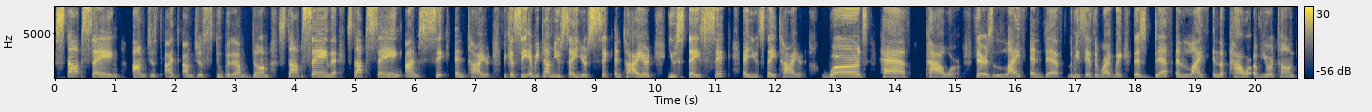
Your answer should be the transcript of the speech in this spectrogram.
Stop saying, I'm just, I, I'm just stupid and I'm dumb. Stop saying that. Stop saying I'm sick and tired. Because see, every time you say you're sick and tired, you stay sick and you stay tired. Words have power. There is life and death. Let me say it the right way. There's death and life in the power of your tongue.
